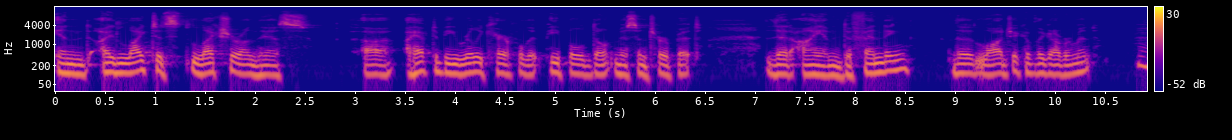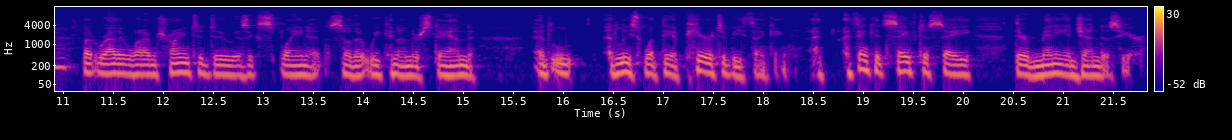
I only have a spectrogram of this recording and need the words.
and I like to lecture on this. Uh, I have to be really careful that people don't misinterpret that I am defending the logic of the government, mm. but rather what I'm trying to do is explain it so that we can understand at, at least what they appear to be thinking. I, I, think it's safe to say there are many agendas here.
